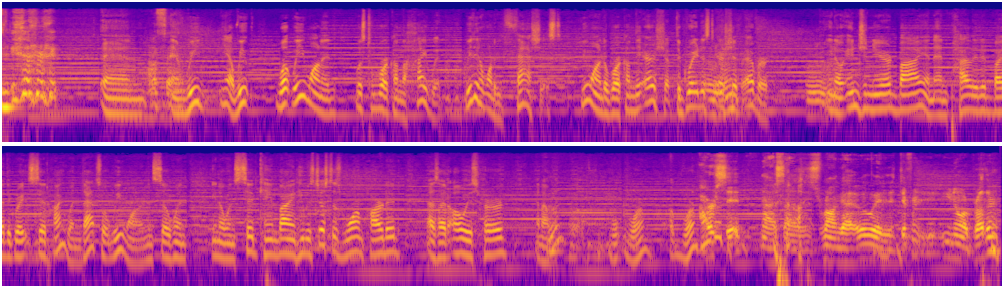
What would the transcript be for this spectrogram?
And and we, yeah, we what we wanted was to work on the Highwind. We didn't want to be fascist. We wanted to work on the airship, the greatest mm-hmm. airship ever. Mm-hmm. You know, engineered by and, and piloted by the great Cid Highwind. That's what we wanted. And so when you know when Cid came by and he was just as warm-hearted as I'd always heard, and I'm mm-hmm. Worm Our Cid? No, it's not. It's the wrong guy. Oh, wait, it's different. You know our brother?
